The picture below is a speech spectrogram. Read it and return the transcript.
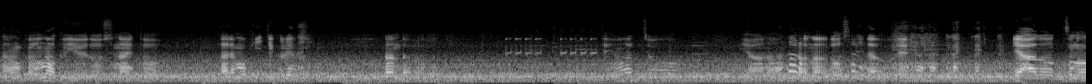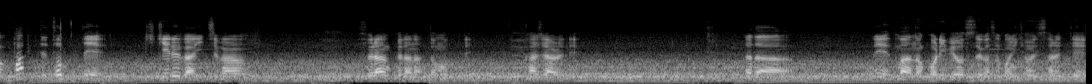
なんかうまく誘導しないと誰も聞いてくれない。なんだろう。電話帳いやなんだろうなどうしたらいいんだろうね。いやあのそのパッて取って聞けるが一番フランクだなと思ってカジュアルで。ただでまあ残り秒数がそこに表示されて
